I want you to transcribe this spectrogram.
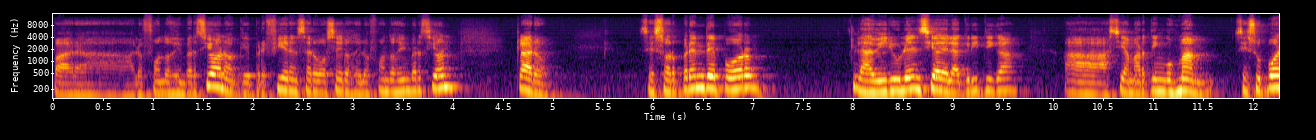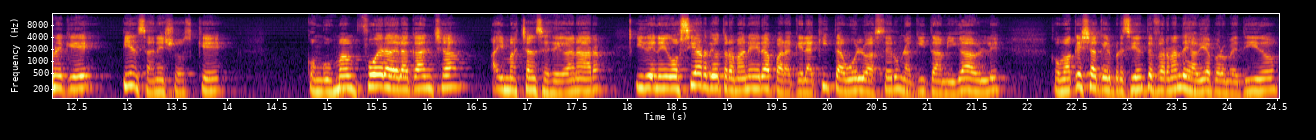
para los fondos de inversión o que prefieren ser voceros de los fondos de inversión, claro, se sorprende por la virulencia de la crítica hacia Martín Guzmán. Se supone que piensan ellos que con Guzmán fuera de la cancha hay más chances de ganar y de negociar de otra manera para que la quita vuelva a ser una quita amigable, como aquella que el presidente Fernández había prometido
